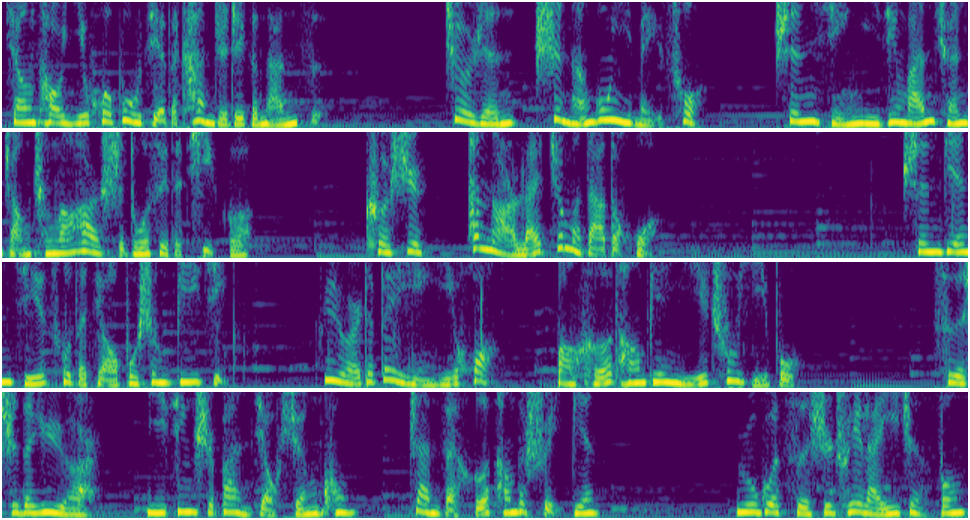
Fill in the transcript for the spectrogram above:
江涛疑惑不解地看着这个男子。这人是南宫义没错，身形已经完全长成了二十多岁的体格。可是他哪来这么大的火？身边急促的脚步声逼近，玉儿的背影一晃，往荷塘边移出一步。此时的玉儿已经是半脚悬空，站在荷塘的水边。如果此时吹来一阵风，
